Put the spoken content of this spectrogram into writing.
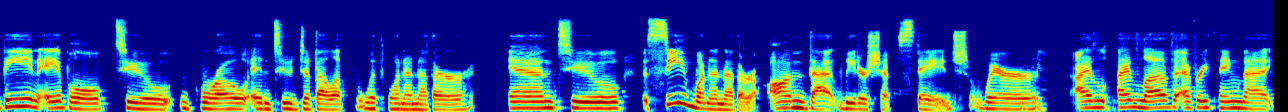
being able to grow and to develop with one another and to see one another on that leadership stage where mm-hmm. I I love everything that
